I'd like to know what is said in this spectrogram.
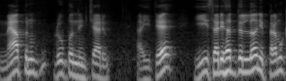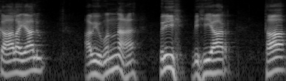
మ్యాప్ను రూపొందించారు. అయితే ఈ సరిహద్దుల్లోని ప్రముఖ ఆలయాలు అవి ఉన్న ప్రీహ్ విహియార్ తా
